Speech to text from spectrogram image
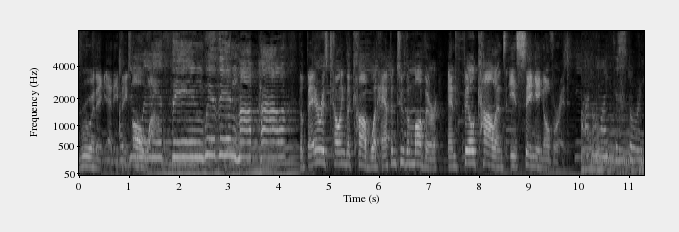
ruining anything. Oh, wow. Anything within my power. The bear is telling the cub what happened to the mother, and Phil Collins is singing over it. I don't like this story.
